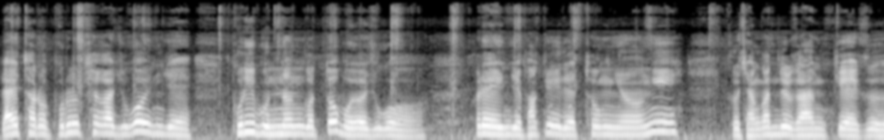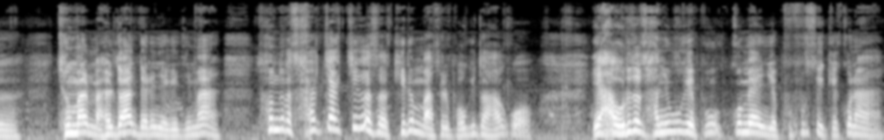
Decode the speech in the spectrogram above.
라이터로 불을 켜가지고 이제 불이 붙는 것도 보여주고 그래 이제 박정희 대통령이 그 장관들과 함께 그 정말 말도 안 되는 얘기지만 손으로 살짝 찍어서 기름 맛을 보기도 하고 야 우리도 산유국의 부- 꿈에 이제 부풀 수 있겠구나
